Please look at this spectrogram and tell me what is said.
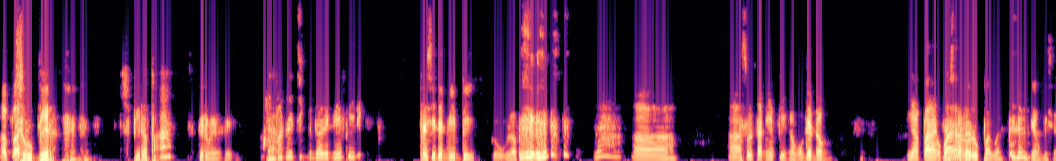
Apa? Supir. Supir apaan? supir mimpi Apa anjing kendalin mimpi ini? Presiden mimpi. goblok Eh eh, Sultan mimpi nggak mungkin dong. Ya apa apa terserah ada lu. lupa gue yang bisa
